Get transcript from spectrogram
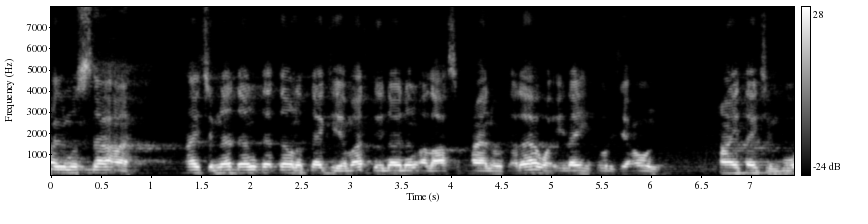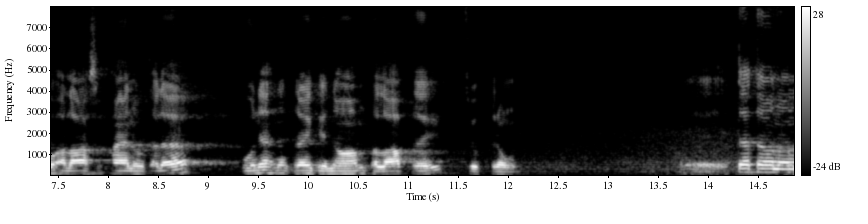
'ilmus sa'ah ហើយចំណេះដឹងទៅទៅនៅថ្ងៃគីយ៉ាម៉ាត់គឺនៅនឹងអល់ឡោះស៊ុបហានូតាឡាវ៉ាអ៊ីឡៃហ៊ីទូរជាអ៊ូនហើយទៅចំពោះអល់ឡោះស៊ុបហានូតាឡាពួកអ្នកនឹងត្រូវគេនាំត្រឡប់ទៅជួបត្រង់ទៅទៅនឹង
